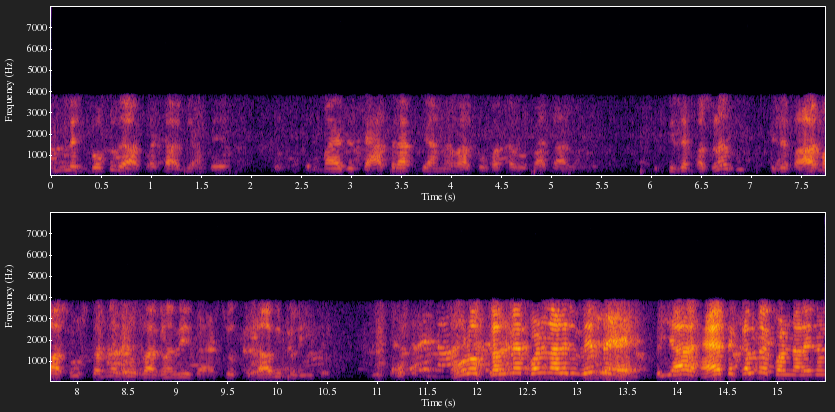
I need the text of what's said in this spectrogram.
انگلش بک دے ہاتھ رکھا کے آتے میں ہاتھ رکھ کے آنا حکومت کا وفادار باہر محسوس کرنا تو اس دی بہن چو کتاب ہی پلیت ہے۔ ہوں کلمے پڑھنے والے جو یار ہے تو کلمے پڑھنے والے انہوں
